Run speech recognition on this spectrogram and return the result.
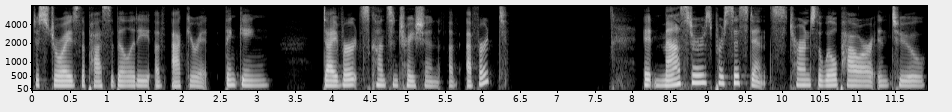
destroys the possibility of accurate thinking, diverts concentration of effort. It masters persistence, turns the willpower into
